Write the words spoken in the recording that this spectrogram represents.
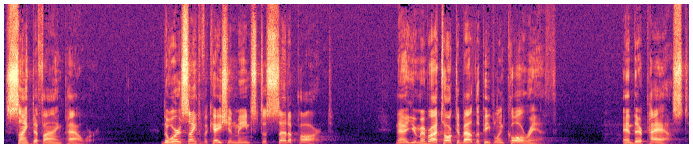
sanctifying power. The word sanctification means to set apart. Now, you remember I talked about the people in Corinth and their past.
